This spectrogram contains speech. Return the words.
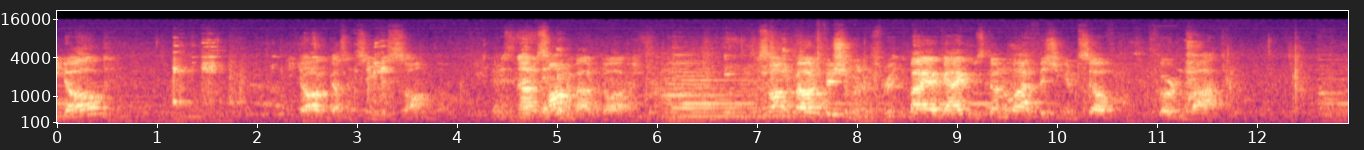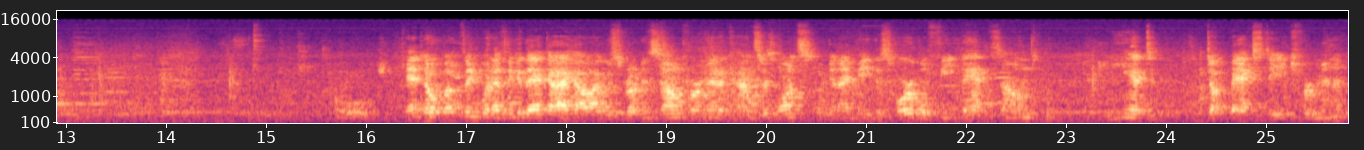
Doggy Dog. Doggy Dog doesn't sing this song though. And it's not a song about a dog either. It's a song about a fisherman. It's written by a guy who's done a lot of fishing himself, Gordon Bok. Can't help but think when I think of that guy, how I was running sound for him at a concert once, and I made this horrible feedback sound. And he had to duck backstage for a minute.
